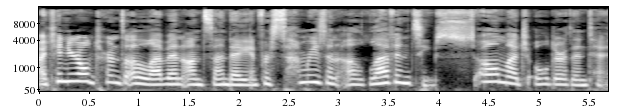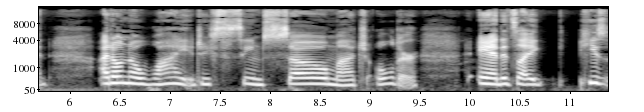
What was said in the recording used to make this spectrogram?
My 10 year old turns 11 on Sunday, and for some reason, 11 seems so much older than 10. I don't know why. It just seems so much older. And it's like he's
